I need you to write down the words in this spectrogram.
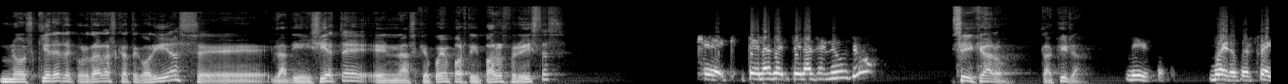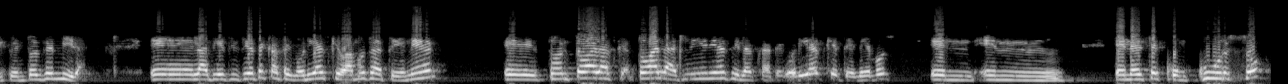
¿Nos quiere recordar las categorías, eh, las 17 en las que pueden participar los periodistas? ¿Te las, te las yo? Sí, claro, tranquila. Listo. Bueno, perfecto. Entonces, mira, eh, las 17 categorías que vamos a tener eh, son todas las, todas las líneas y las categorías que tenemos en, en, en este concurso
